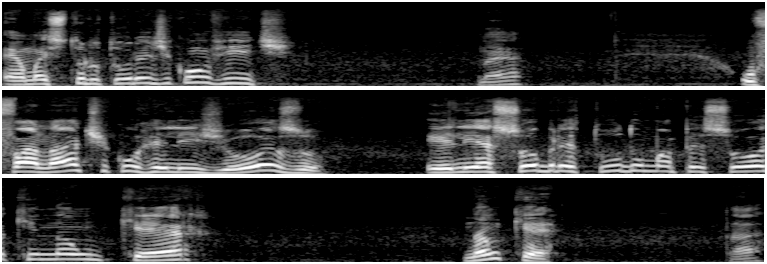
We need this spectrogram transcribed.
é uma estrutura de convite. Né? O fanático religioso, ele é sobretudo uma pessoa que não quer, não quer, tá?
